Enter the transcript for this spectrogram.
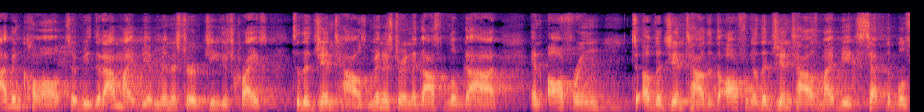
I've been called to be that I might be a minister of Jesus Christ to the Gentiles, ministering the gospel of God and offering to, of the Gentiles, that the offering of the Gentiles might be acceptable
